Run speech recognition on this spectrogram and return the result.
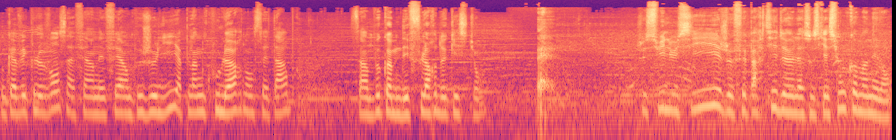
Donc avec le vent, ça fait un effet un peu joli. Il y a plein de couleurs dans cet arbre. C'est un peu comme des fleurs de questions. Je suis Lucie et je fais partie de l'association Comme un élan.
